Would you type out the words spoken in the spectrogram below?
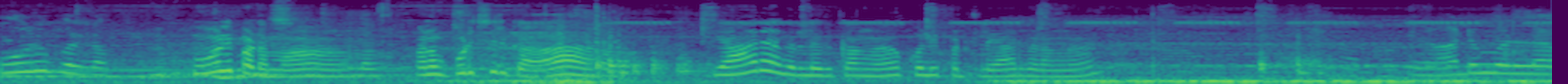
கூலி படம். கோழி படமா? உனக்கு பிடிச்சிருக்கா? யார் அதில் இருக்காங்க? கோழி படத்தில் யார் வராங்க? யாரும் இல்லை.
